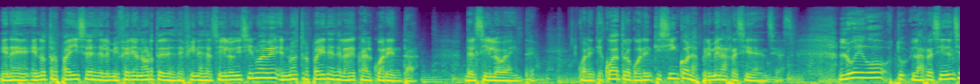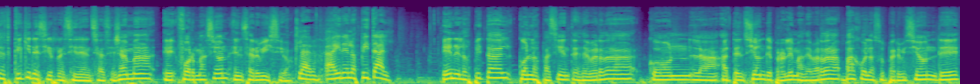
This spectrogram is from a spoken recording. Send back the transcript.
En, eh, en otros países del hemisferio norte desde fines del siglo XIX, en nuestro país desde la década del 40 del siglo XX. 44, 45, las primeras residencias. Luego, tu- las residencias, ¿qué quiere decir residencia? Se llama eh, formación en servicio. Claro, ahí en el hospital. En el hospital, con los pacientes de verdad, con la atención de problemas de verdad, bajo la supervisión de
